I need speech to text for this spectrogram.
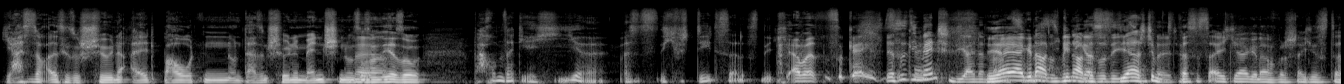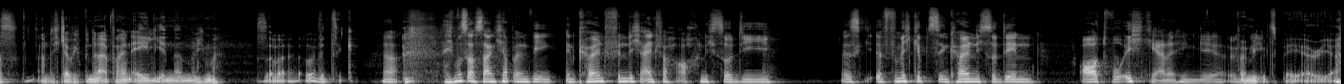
ja, es ist auch alles hier so schöne Altbauten und da sind schöne Menschen und so, Ja. sondern eher so, warum seid ihr hier? Was ist, ich verstehe das alles nicht. Aber es ist okay. Es ist Das sind die okay. Menschen, die einen Ja, ja, genau, Das genau. Das so ja, Umfeld, stimmt. Das ist eigentlich, ja, genau. Wahrscheinlich ist das. Und ich glaube, ich bin dann einfach ein Alien dann manchmal. Das ist aber, aber witzig. Ja. Ich muss auch sagen, ich habe irgendwie in Köln finde ich einfach auch nicht so die. Es, für mich gibt es in Köln nicht so den Ort, wo ich gerne hingehe. Irgendwie. Bei mir gibt's Bay Area.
